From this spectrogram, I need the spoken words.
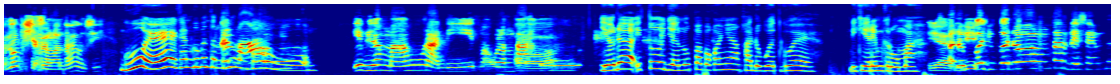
emang siapa yang ulang tahun sih gue kan gue bentar lagi Kan ulang mau. tahun Dia bilang mau Radit, mau ulang Oh. tahun. ya udah itu jangan lupa pokoknya kado buat gue dikirim ke rumah iya Aduh, jadi gua juga dong, ntar Desember.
